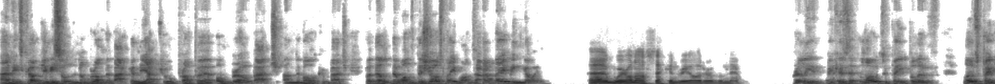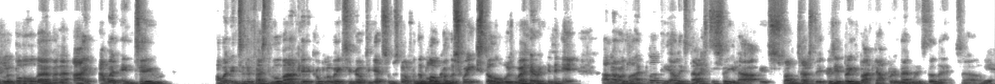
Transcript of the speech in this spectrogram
And it's got Jimmy Sutton's number on the back and the actual proper Umbro badge and the Morecambe badge. But the the ones, the short sleeve ones, how have they been going? Um, we're on our second reorder of them now. Brilliant, because loads of people have loads of people have bought them, and I I went into I went into the festival market a couple of weeks ago to get some stuff, and the bloke on the sweet stall was wearing it, and I was like, bloody hell, it's nice to see that. It's fantastic because it brings back happy memories, doesn't it? So Yeah.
